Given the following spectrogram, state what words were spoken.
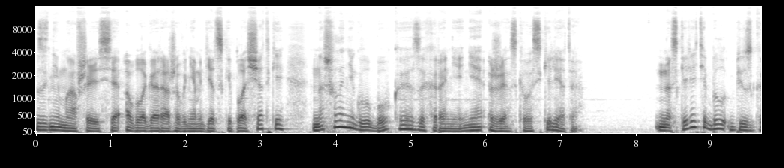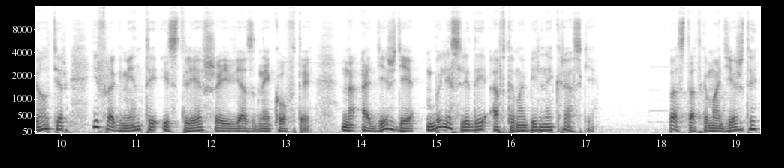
занимавшаяся облагораживанием детской площадки, нашла неглубокое захоронение женского скелета. На скелете был бюстгальтер и фрагменты истлевшей вязаной кофты. На одежде были следы автомобильной краски. По остаткам одежды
